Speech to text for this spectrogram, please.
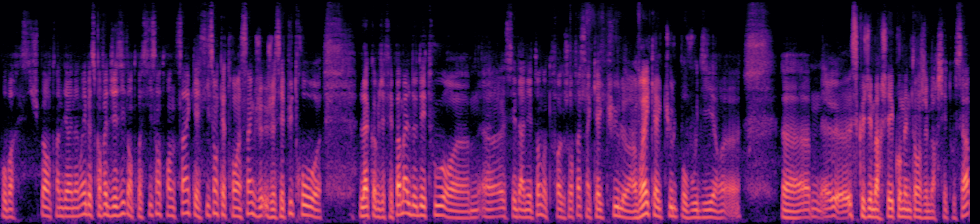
pour voir si je suis pas en train de dire une ânerie, parce qu'en fait j'hésite entre 635 et 685, je ne sais plus trop. Euh, là, comme j'ai fait pas mal de détours euh, euh, ces derniers temps, donc il faudra que je refasse un calcul, un vrai calcul pour vous dire ce que j'ai marché, combien de temps j'ai marché, tout ça.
